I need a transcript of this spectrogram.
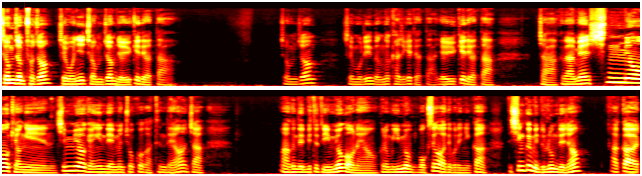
점점 초죠. 재원이 점점 여유있게 되었다. 점점 재물이 넉넉해지게 되었다. 여유있게 되었다. 자, 그 다음에 신묘경인. 신묘경인 되면 좋을 것 같은데요. 자, 아, 근데 밑에도 인묘가 오네요. 그럼 인묘 목생화가 돼버리니까 신금이 누르면 되죠. 아까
